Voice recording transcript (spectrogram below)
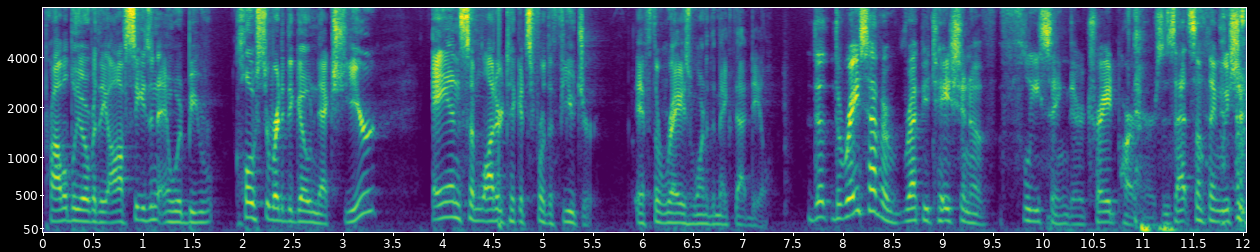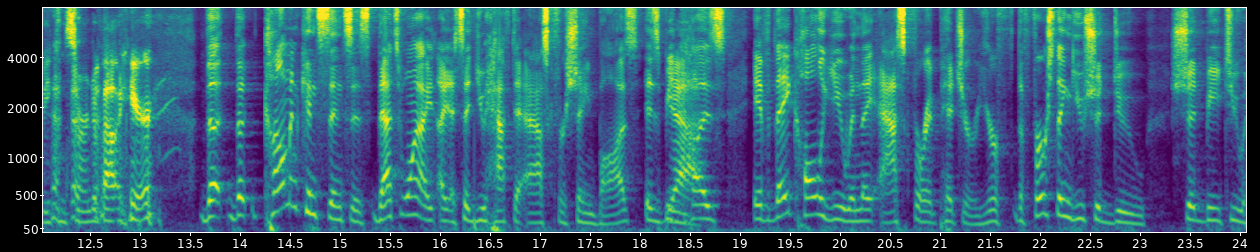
probably over the offseason and would be close to ready to go next year, and some lottery tickets for the future if the Rays wanted to make that deal. the the Rays have a reputation of fleecing their trade partners. Is that something we should be concerned about here? The the common consensus, that's why I, I said you have to ask for Shane Baz, is Yeah. If they call you and they ask for a pitcher, you're the first thing you should do should be to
